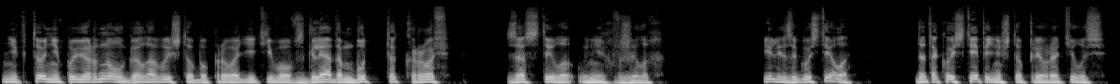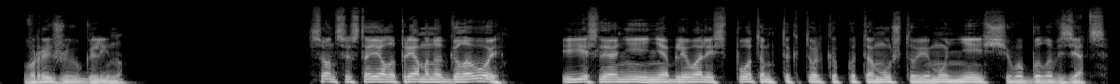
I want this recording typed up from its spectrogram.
никто не повернул головы, чтобы проводить его взглядом, будто кровь застыла у них в жилах или загустела до такой степени, что превратилась в рыжую глину. Солнце стояло прямо над головой, и если они и не обливались потом, так только потому, что ему не из чего было взяться.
